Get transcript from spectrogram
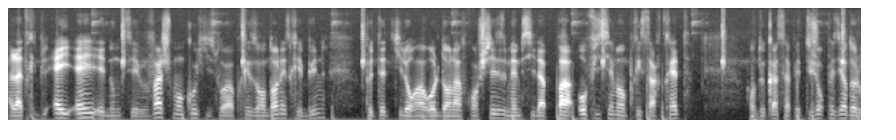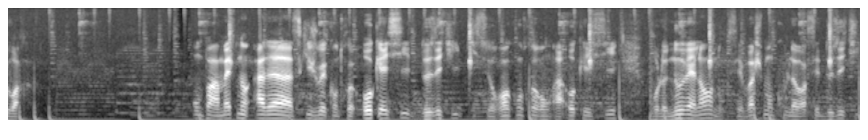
à la triple AA. Et donc c'est vachement cool qu'il soit présent dans les tribunes. Peut-être qu'il aura un rôle dans la franchise, même s'il n'a pas officiellement pris sa retraite. En tout cas, ça fait toujours plaisir de le voir. On part maintenant à Dallas qui jouait contre OKC, deux équipes qui se rencontreront à OKC pour le nouvel an. Donc c'est vachement cool d'avoir ces deux équipes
